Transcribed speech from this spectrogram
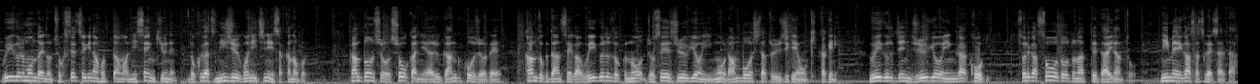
ウイグル問題の直接的な発端は2009年6月25日に遡る。広東省商館にある玩具工場で韓族男性がウイグル族の女性従業員を乱暴したという事件をきっかけにウイグル人従業員が抗議。それが騒動となって大乱闘。2名が殺害された。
